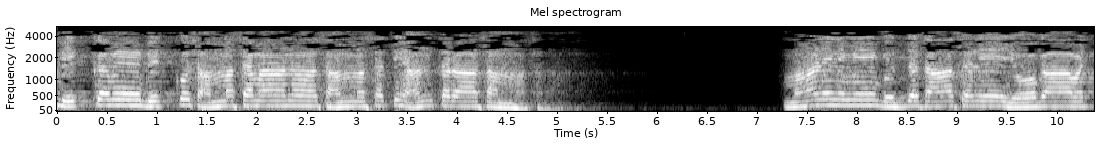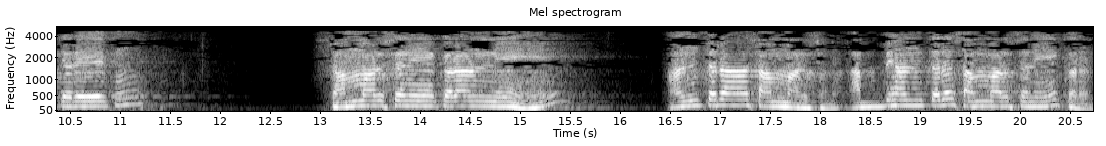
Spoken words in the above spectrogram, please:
බික්කමේ බික්කු සම්මසමානෝ සම්මසති අන්තරා සම්මසන මහණෙනි මේ බුද්ධ ශාසනයේ යෝගාවචරයේක සම්මර්ෂණය කරන්නේ අන්තරා සම්මර්ෂණ අභ්‍යන්තර සම්මර්ෂණය කරන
